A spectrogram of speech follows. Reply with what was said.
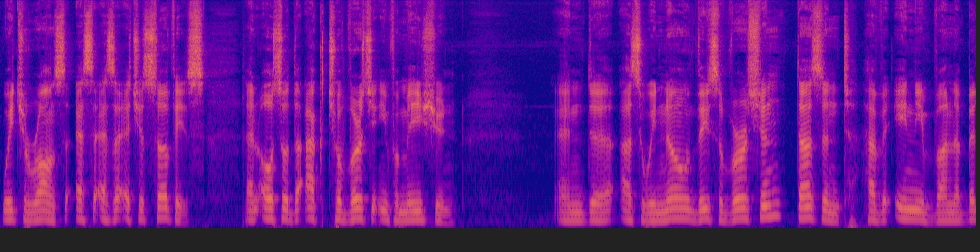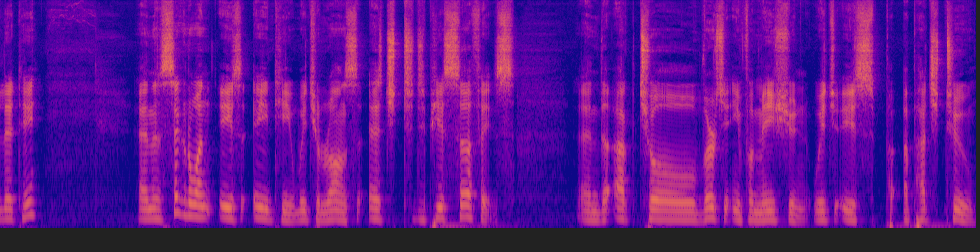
which runs SSH service and also the actual version information. And uh, as we know, this version doesn't have any vulnerability. And the second one is 80, which runs HTTP surface and the actual version information, which is Apache 2.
